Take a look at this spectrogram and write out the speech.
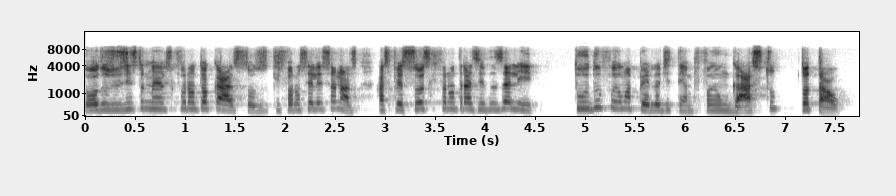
todos os instrumentos que foram tocados, todos os que foram selecionados, as pessoas que foram trazidas ali. Tudo foi uma perda de tempo, foi um gasto total.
